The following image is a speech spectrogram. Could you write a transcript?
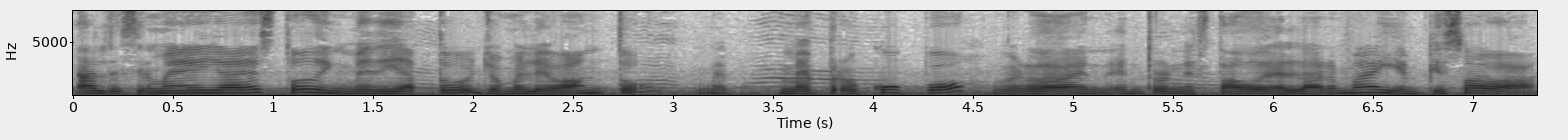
al decirme ella esto, de inmediato yo me levanto, me, preocupo, ¿verdad? Entro en estado de alarma y empiezo a,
